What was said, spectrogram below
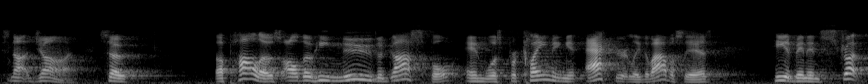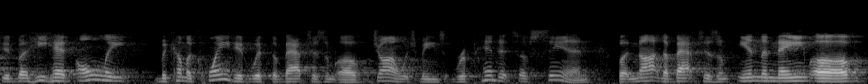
It's not John. So, Apollos, although he knew the gospel and was proclaiming it accurately, the Bible says, he had been instructed, but he had only become acquainted with the baptism of John, which means repentance of sin, but not the baptism in the name of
